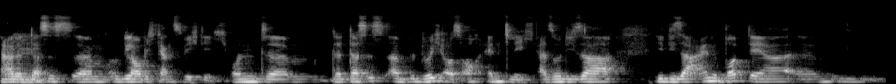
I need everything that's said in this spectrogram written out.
Ja, mhm. das ist, ähm, glaube ich, ganz wichtig. Und ähm, das ist äh, durchaus auch endlich. Also dieser, die, dieser eine Bot, der ähm,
